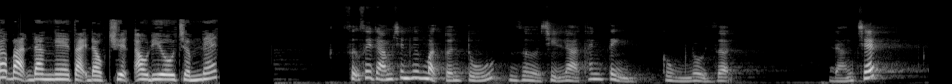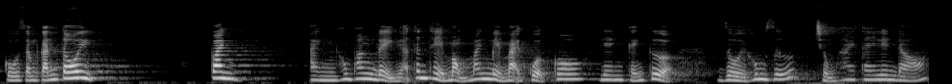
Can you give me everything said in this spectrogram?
Các bạn đang nghe tại đọc truyện audio.net Sự say đắm trên gương mặt Tuấn Tú giờ chỉ là thanh tỉnh cùng nổi giận. Đáng chết, cô dám cắn tôi. Phanh, anh hung hăng đẩy ngã thân thể mỏng manh mềm mại của cô lên cánh cửa, rồi hung dữ chống hai tay lên đó.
